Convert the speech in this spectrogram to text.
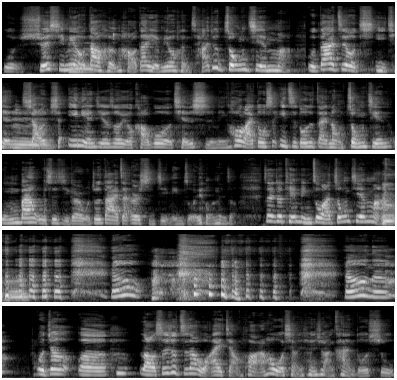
我学习没有到很好，嗯、但也没有很差，就中间嘛。我大概只有以前小小一年级的时候有考过前十名，后来都是一直都是在那种中间。我们班五十几个人，我就大概在二十几名左右那种。这就天秤座啊，中间嘛。嗯、然后，然后呢，我就呃，老师就知道我爱讲话，然后我想很喜欢看很多书。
